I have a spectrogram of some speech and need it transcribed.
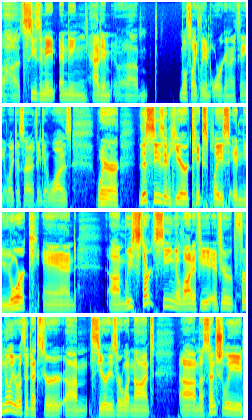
uh, season eight ending had him um, most likely in Oregon. I think, like I said, I think it was where this season here takes place in New York and. Um, we start seeing a lot if you if you're familiar with the Dexter um, series or whatnot. Um, essentially,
